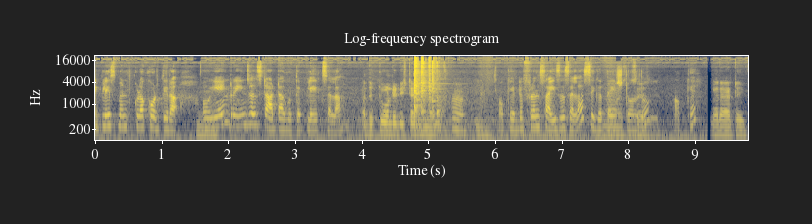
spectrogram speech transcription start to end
ರಿಪ್ಲೇಸ್ಮೆಂಟ್ ಕೂಡ ಕೊಡ್ತೀರಾ? ಏನು ಏನ್ ರೇಂಜ್ ಅಲ್ಲಿ ಸ್ಟಾರ್ಟ್ ಆಗುತ್ತೆ ಪ್ಲೇಟ್ಸ್ ಎಲ್ಲ? ಅದು ಟೂ ಹಂಡ್ರೆಡ್ ಇಷ್ಟ ಓಕೆ ಡಿಫ್ರೆಂಟ್ ಸೈಜಸ್ ಎಲ್ಲ ಸಿಗುತ್ತೆ ಇಷ್ಟೊಂದು. ಓಕೆ ಬೇರೆ ಟೈಪ್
